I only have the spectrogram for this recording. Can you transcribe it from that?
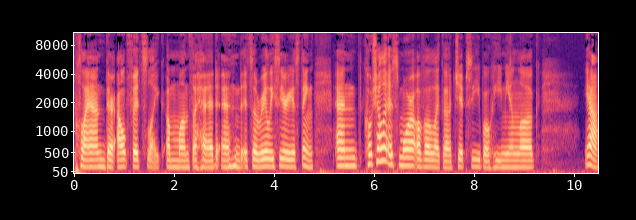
plan their outfits like a month ahead and it's a really serious thing and Coachella is more of a like a gypsy bohemian look yeah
